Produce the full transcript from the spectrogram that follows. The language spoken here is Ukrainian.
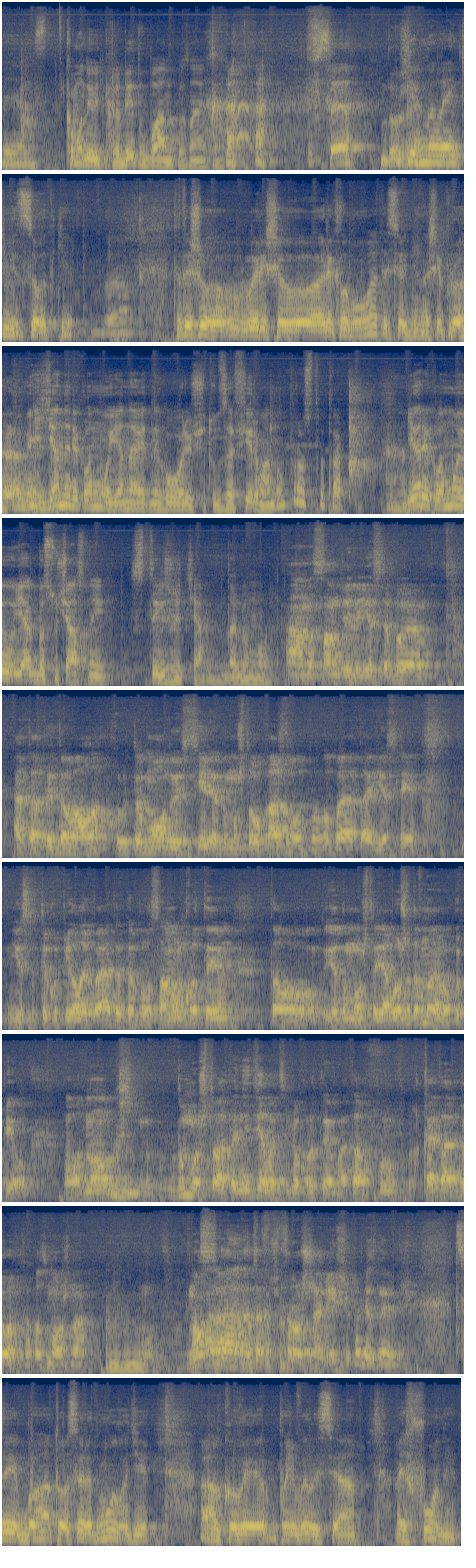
ясно. Кому дають кредит в банку, знаєте. Все дуже. Під маленькі відсотки. То ти що, вирішив рекламувати сьогодні в нашій програмі? Я не рекламую, я навіть не говорю, що тут за фірма. Ну просто так. Я рекламую якби сучасний стиль життя, так би мовити. А на самом деле, если бы это придавало какую-то моду и стиль, я думаю, что у каждого было бы это. Если, если ты купил iPad, и ты был самым крутым, то я думаю, что я бы уже давно его купил. Вот, но думаю, что это не делает тебя крутым. Это в- какая-то обертка, возможно. Вот. Но Сами это, это наскочим. хорошая вещь и полезная вещь. Це як багато серед молоді, а, коли з'явилися айфони,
